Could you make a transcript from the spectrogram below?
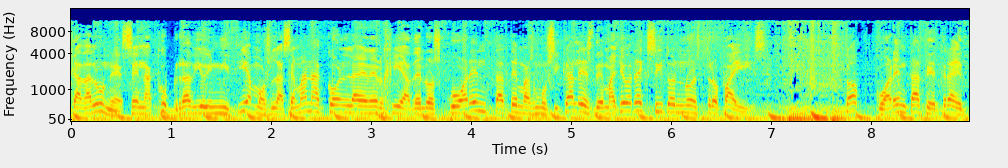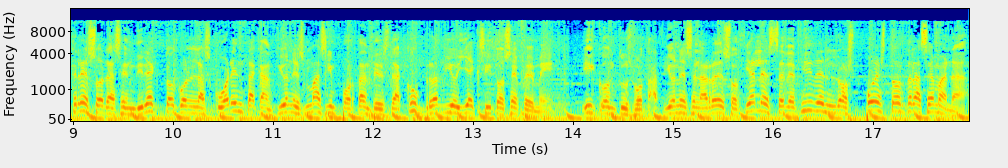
Cada lunes en ACUP Radio iniciamos la semana con la energía de los 40 temas musicales de mayor éxito en nuestro país. Top 40 te trae 3 horas en directo con las 40 canciones más importantes de ACUP Radio y Éxitos FM. Y con tus votaciones en las redes sociales se deciden los puestos de la semana.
